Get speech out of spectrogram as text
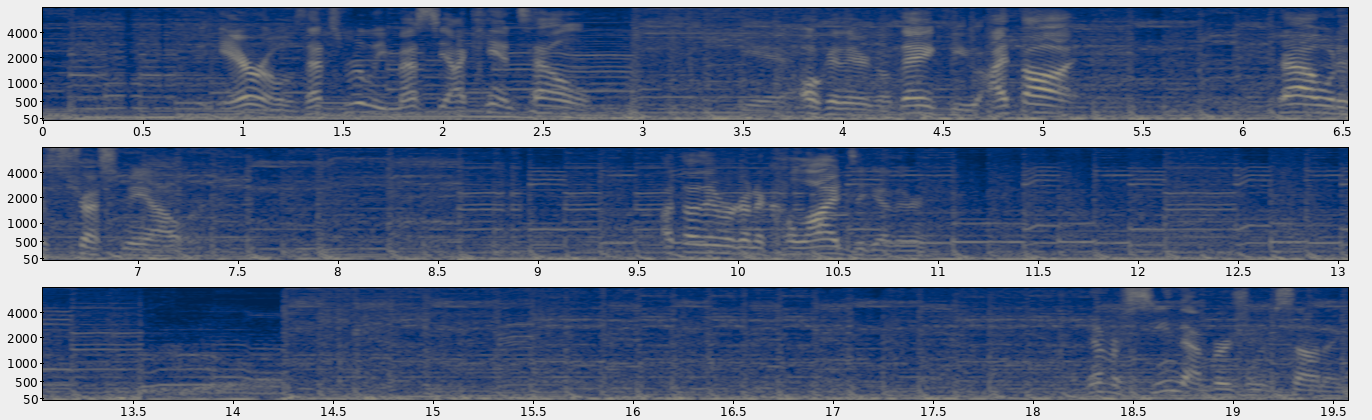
the arrows. That's really messy. I can't tell. Yeah. Okay, there you go. Thank you. I thought that would have stressed me out. I thought they were gonna collide together. Never seen that version of Sonic.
